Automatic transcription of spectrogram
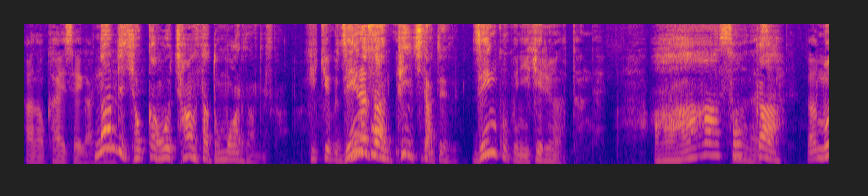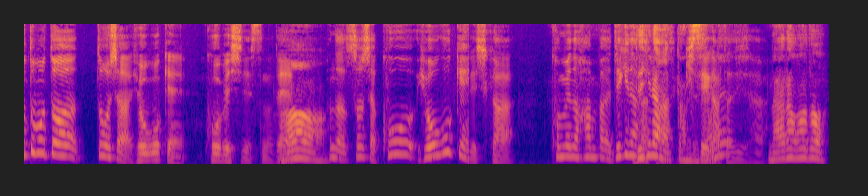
あの改正がなんで食感をチャンスだと思われたんですか？結局全皆さんピンチだって。全国に行けるようになったんで。ああそっかもともと当社兵庫県神戸市ですのでそうしたらこう兵庫県でしか米の販売ができなかったんです規制があったなるほど。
